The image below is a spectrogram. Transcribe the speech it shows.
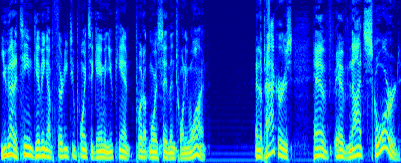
You got a team giving up 32 points a game, and you can't put up more, say, than 21. And the Packers have have not scored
